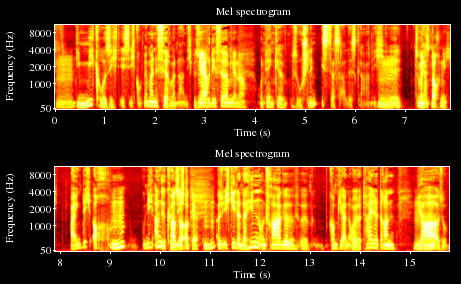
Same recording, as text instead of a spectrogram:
Mhm. Die Mikrosicht ist, ich gucke mir meine Firmen an. Ich besuche ja, die Firmen genau. und denke, so schlimm ist das alles gar nicht. Äh, Zumindest noch nicht eigentlich auch mhm. nicht angekündigt. So, okay. Mhm. Also ich gehe dann dahin und frage, äh, kommt ihr an eure Teile dran? Mhm. Ja, also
